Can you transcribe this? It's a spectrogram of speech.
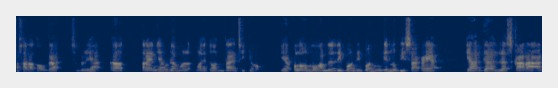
Saratoga, sebenarnya uh, trennya udah mulai, mulai downtrend sih, Jok ya kalau mau ngambil rebound rebound mungkin lu bisa kayak ya harga harga sekarang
